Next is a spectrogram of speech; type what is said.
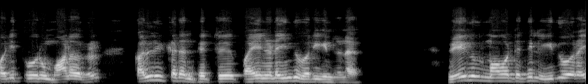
படித்து வரும் மாணவர்கள் கல்வி கடன் பெற்று பயனடைந்து வருகின்றனர். வேலூர் மாவட்டத்தில் இதுவரை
